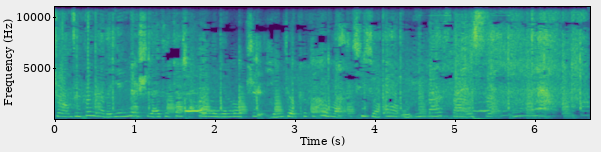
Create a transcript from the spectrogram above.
最动感的音乐是来自赵小慧为您录制，永久 QQ 号码七九二五一八四二四。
